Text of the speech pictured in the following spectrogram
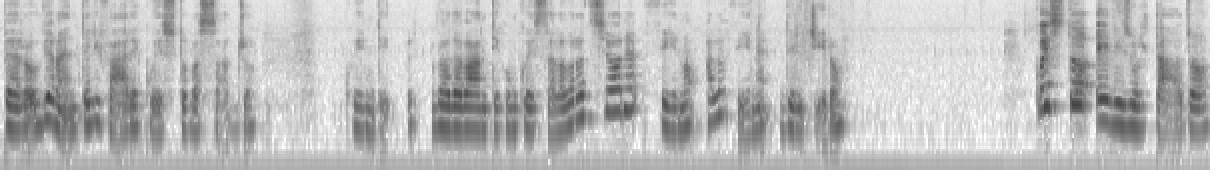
per ovviamente rifare questo passaggio quindi vado avanti con questa lavorazione fino alla fine del giro. Questo è il risultato.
